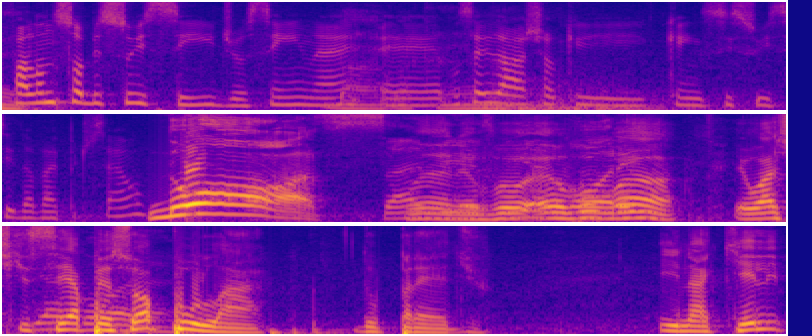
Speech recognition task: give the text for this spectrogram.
É. Falando sobre suicídio, assim, né? Bah, É, vocês acham que quem se suicida vai pro céu? Nossa! é Mano, eu mesmo, vou, eu vou, agora, ó, hein? eu acho que E se a agora? pessoa pular do prédio e naquele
